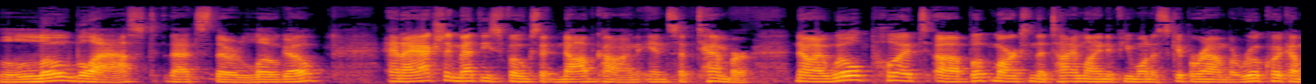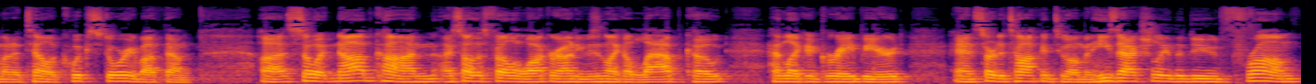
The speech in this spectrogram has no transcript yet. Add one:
LoBlast. That's their logo. And I actually met these folks at KnobCon in September. Now, I will put uh, bookmarks in the timeline if you want to skip around, but real quick, I'm going to tell a quick story about them. Uh, so at KnobCon, I saw this fellow walk around. He was in like a lab coat, had like a gray beard, and started talking to him. And he's actually the dude from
